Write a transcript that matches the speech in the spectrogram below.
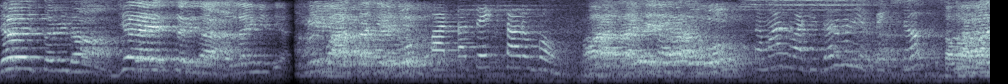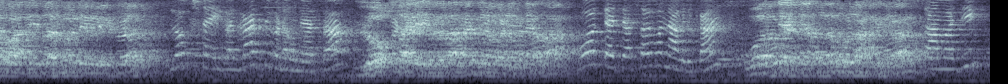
जय संविधान. जय संविधान. मी भारताचे लोक. भारताचे एक सार्वभौम. भारताचे सार्वभौम. समाजवादी धर्मनिरपेक्ष. समाजवादी धर्मनिरपेक्ष. लोकशाही गणराज्य घडवण्याचा. लोकशाही गणराज्य घडवण्याचा. व त्याच्या सर्व नागरिकांस. व त्याच्या सर्व नागरिकांस. सामाजिक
